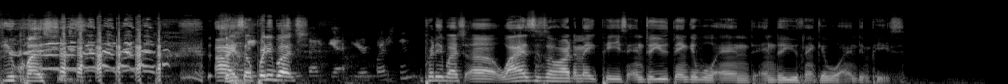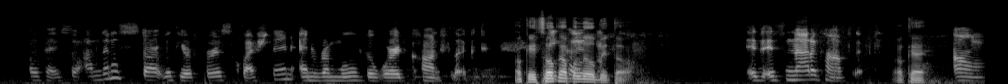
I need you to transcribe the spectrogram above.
few questions. All right, so pretty much That your question? pretty much uh why is it so hard to make peace and do you think it will end and do you think it will end in peace Okay, so I'm gonna start with your first question and remove the word conflict. okay talk up a little bit though It, it's not a conflict. okay Um,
